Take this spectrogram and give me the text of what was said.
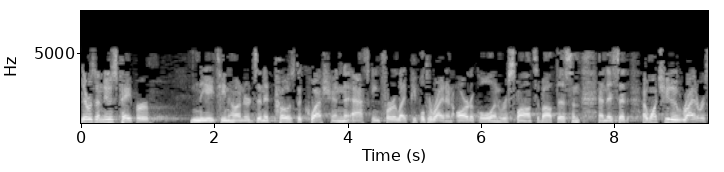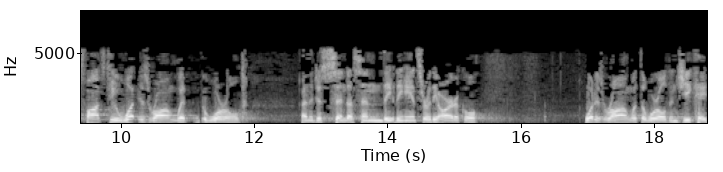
There was a newspaper in the 1800s and it posed a question asking for like people to write an article in response about this and, and they said, I want you to write a response to what is wrong with the world. And they just send us in the, the answer of the article. What is wrong with the world? And G.K.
